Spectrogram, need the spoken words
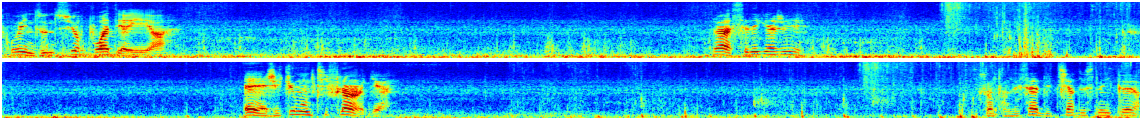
Trouver une zone sûre pour atterrir. Là, c'est dégagé. Eh, j'ai que mon petit flingue. Vous entendez ça Des tirs de sniper?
